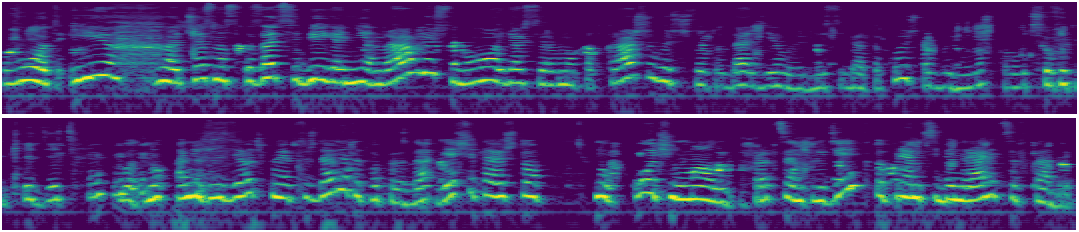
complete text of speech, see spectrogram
Вот, и, э, честно сказать, себе я не нравлюсь, но я все равно подкрашиваюсь, что-то, да, делаю для себя такое, чтобы немножко лучше выглядеть. Вот, ну, они же с девочками обсуждали этот вопрос, да? Я считаю, что ну, очень малый процент людей, кто прям себе нравится в кадре.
